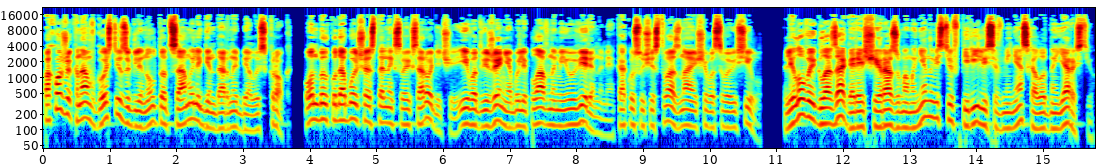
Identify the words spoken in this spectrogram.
Похоже, к нам в гости заглянул тот самый легендарный белый скрок. Он был куда больше остальных своих сородичей, и его движения были плавными и уверенными, как у существа, знающего свою силу. Лиловые глаза, горящие разумом и ненавистью, вперились в меня с холодной яростью.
